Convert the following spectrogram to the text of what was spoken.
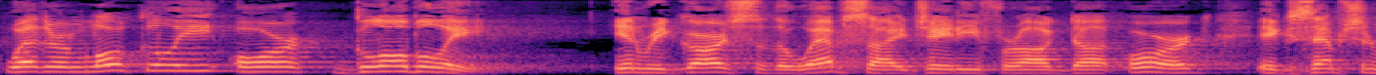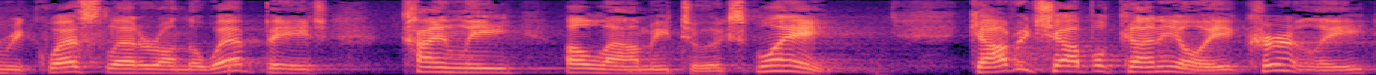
whether locally or globally. In regards to the website jdfarag.org exemption request letter on the web page, kindly allow me to explain. Calvary Chapel Kaneohe currently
